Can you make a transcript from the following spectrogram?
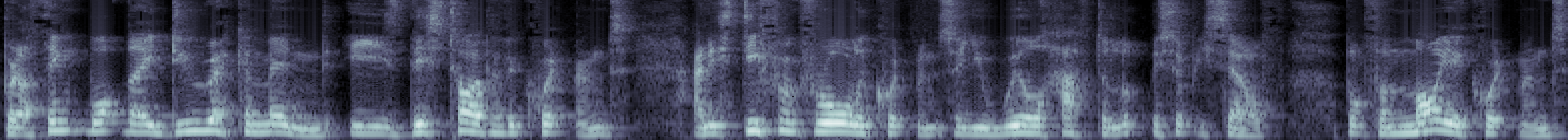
But i think what they do recommend is this type of equipment and it's different for all equipment so you will have to look this up yourself. But for my equipment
